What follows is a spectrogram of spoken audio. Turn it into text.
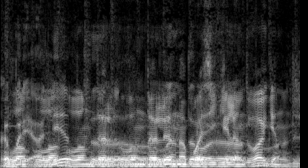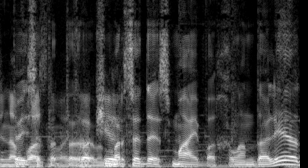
э, Ландоле на базе Гелендвагена длинноблазного. это, Это вообще Mercedes Maybach Ландоле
